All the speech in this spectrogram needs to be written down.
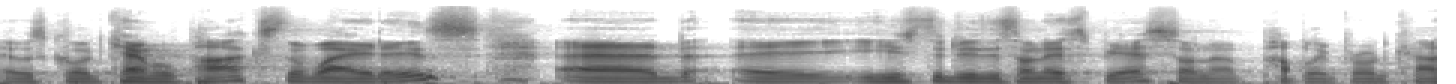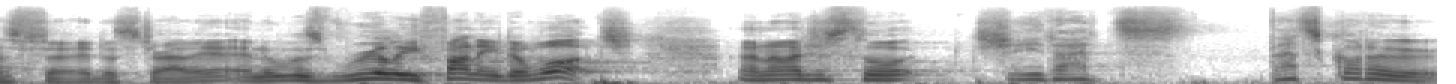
It was called Campbell Parks, the way it is, and uh, he used to do this on SBS on a public broadcaster in Australia, and it was really funny to watch. And I just thought, gee, that's that's got a,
